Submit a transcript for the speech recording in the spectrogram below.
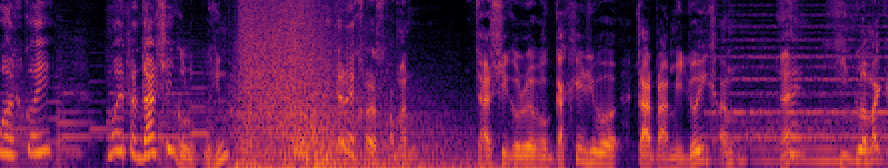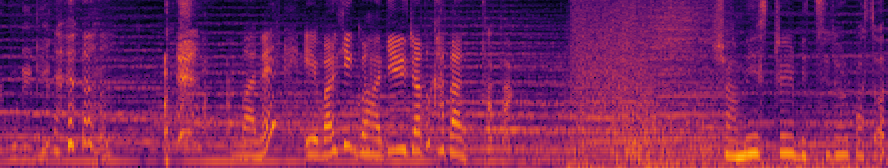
পোৱাতকৈ মই এটা জাৰ্চি গৰু পুহিম। দুইটাৰে খৰচ সমান জাৰ্চি গৰুৱে মোক গাখীৰ দিব তাৰ পৰা আমি দৈ খাম হে? সিটো আমাক একো নিদিয়ে। মানে এইবাৰ সি গুৱাহাটী এৰি যোৱাটো খাটাং। স্বামী স্ত্ৰীৰ বিচ্ছেদৰ পাছত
